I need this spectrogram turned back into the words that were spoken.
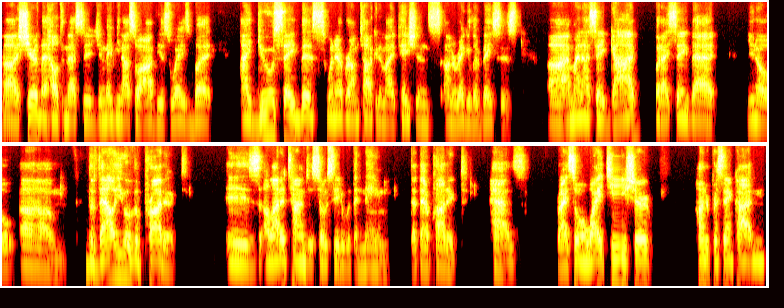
uh, share the health message in maybe not so obvious ways. But I do say this whenever I'm talking to my patients on a regular basis. Uh, I might not say God, but I say that, you know, um, the value of the product is a lot of times associated with the name that that product has, right? So a white t-shirt, 100% cotton,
